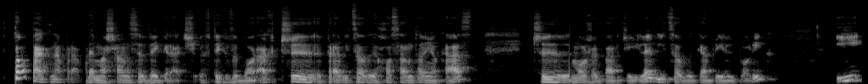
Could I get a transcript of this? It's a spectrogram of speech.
Kto tak naprawdę ma szansę wygrać w tych wyborach? Czy prawicowy José Antonio Cast, czy może bardziej lewicowy Gabriel Boric? I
